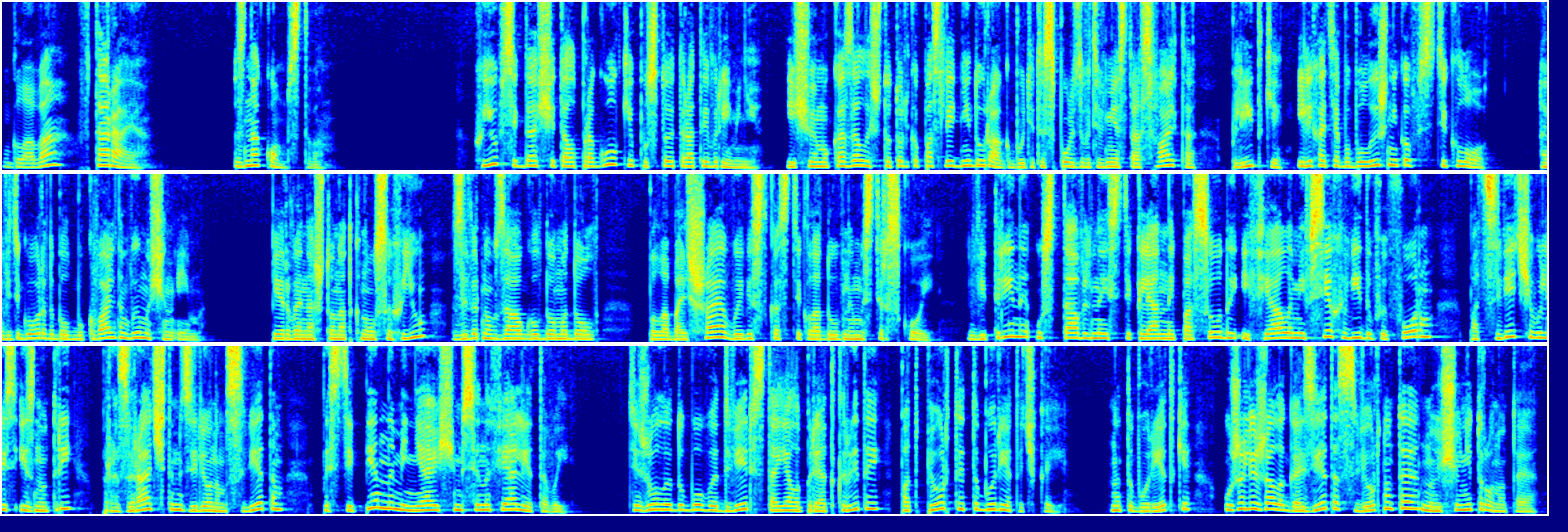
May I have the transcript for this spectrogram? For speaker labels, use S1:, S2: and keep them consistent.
S1: Глава вторая. Знакомство. Хью всегда считал прогулки пустой тратой времени. Еще ему казалось, что только последний дурак будет использовать вместо асфальта плитки или хотя бы булыжников стекло, а ведь город был буквально вымощен им. Первое, на что наткнулся Хью, завернув за угол дома Дол, была большая вывеска стеклодувной мастерской – Витрины, уставленные стеклянной посудой и фиалами всех видов и форм, подсвечивались изнутри прозрачным зеленым светом, постепенно меняющимся на фиолетовый. Тяжелая дубовая дверь стояла приоткрытой, подпертой табуреточкой. На табуретке уже лежала газета, свернутая, но еще не тронутая.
